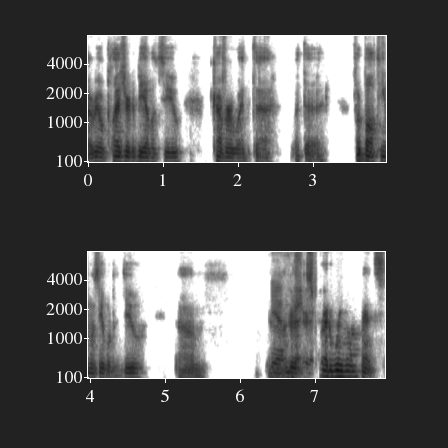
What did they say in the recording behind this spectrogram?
a real pleasure to be able to cover what uh, what the football team was able to do. Um, yeah, under that sure. spread wing offense.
